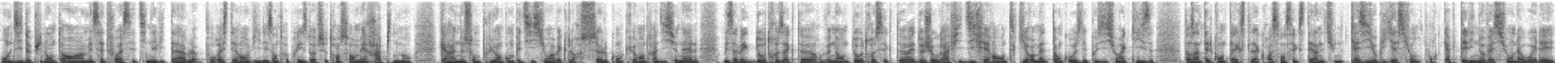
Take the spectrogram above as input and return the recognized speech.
On le dit depuis longtemps, hein, mais cette fois c'est inévitable. Pour rester en vie, les entreprises doivent se transformer rapidement, car elles ne sont plus en compétition avec leurs seuls concurrents traditionnels, mais avec d'autres acteurs venant d'autres secteurs et de géographies différentes qui remettent en cause les positions acquises. Dans un tel contexte, la croissance externe est une quasi-obligation pour capter l'innovation là où elle est.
